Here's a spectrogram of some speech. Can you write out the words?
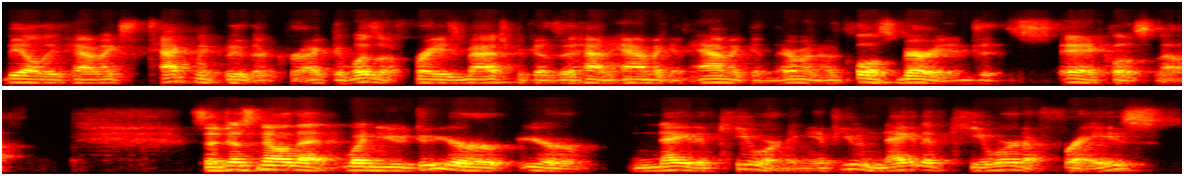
the only hammocks, technically they're correct. It was a phrase match because it had hammock and hammock in there, and a close variant is eh, close enough. So just know that when you do your, your negative keywording, if you negative keyword a phrase,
